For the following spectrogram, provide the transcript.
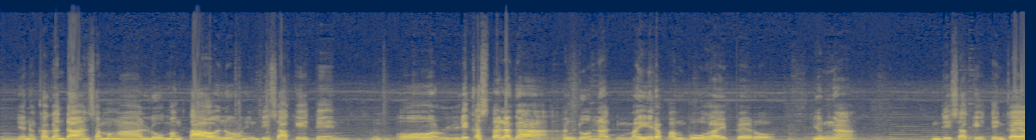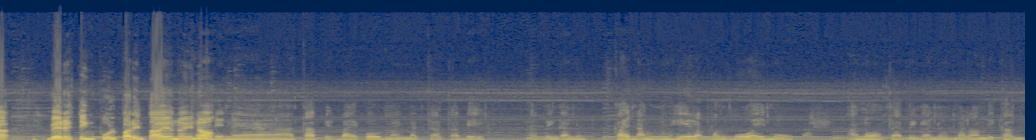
Mm. Yan ang kagandahan sa mga lumang tao, no? Hindi sakitin. Oo, likas talaga. Andun na, mahirap ang buhay, pero yun nga, hindi sakitin. Kaya, very thankful pa rin tayo na yun, no? Sabi na kapitbahay ko, may magsasabi. Sabi ganun, kahit ang hirap ang buhay mo, ano, sabi ganun, marami kang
